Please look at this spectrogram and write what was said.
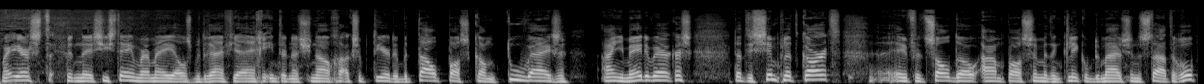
Maar eerst een systeem waarmee je als bedrijf je eigen internationaal geaccepteerde betaalpas kan toewijzen aan je medewerkers. Dat is Simplet Card. Even het saldo aanpassen met een klik op de muis en het staat erop.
